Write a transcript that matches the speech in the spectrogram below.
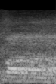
오빠가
